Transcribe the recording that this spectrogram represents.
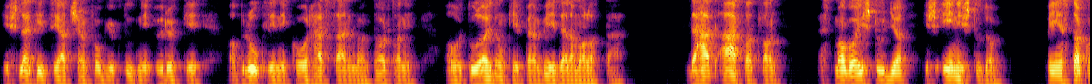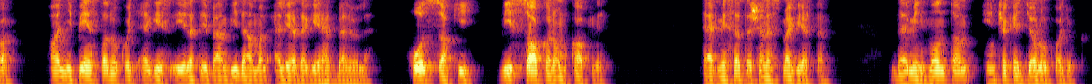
És Leticiát sem fogjuk tudni örökké a brooklyni kórházszányban tartani, ahol tulajdonképpen védelem alatt áll. De hát ártatlan. Ezt maga is tudja, és én is tudom. Pénzt akar? Annyi pénzt adok, hogy egész életében vidáman elérdegélhet belőle. Hozza ki! Vissza akarom kapni! Természetesen ezt megértem. De, mint mondtam, én csak egy gyalog vagyok.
